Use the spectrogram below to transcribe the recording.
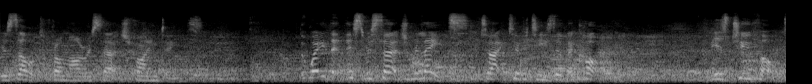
result from our research findings. The way that this research relates to activities at the COP is twofold.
